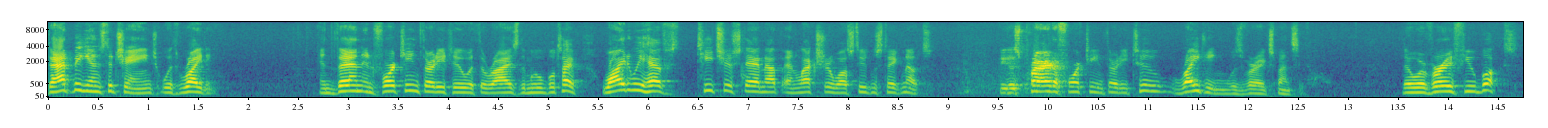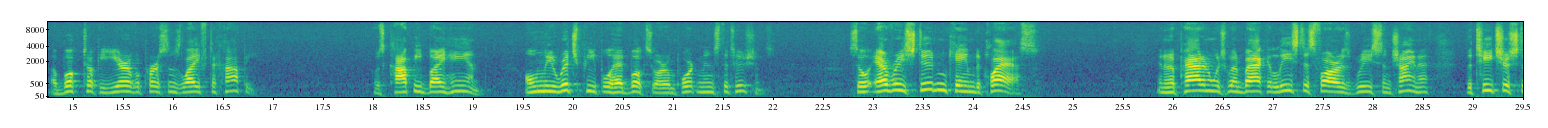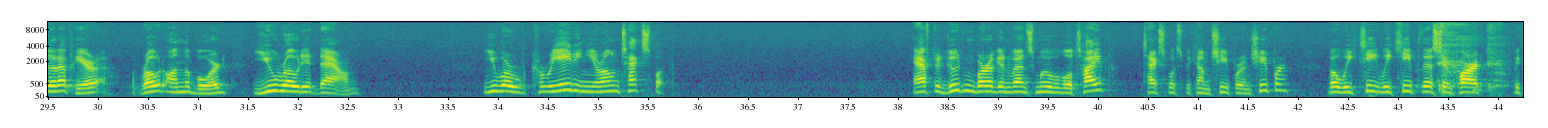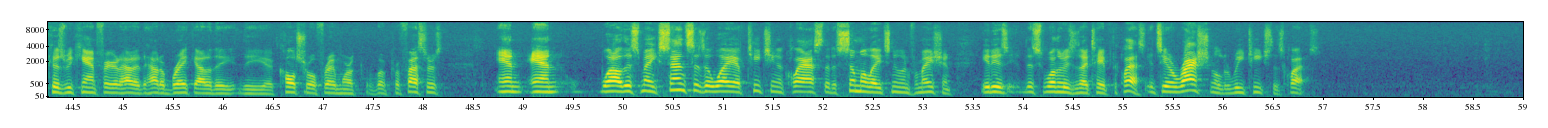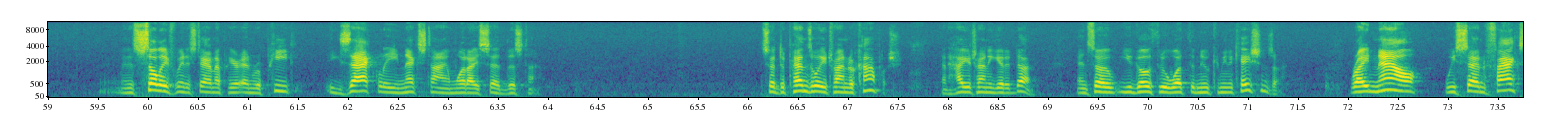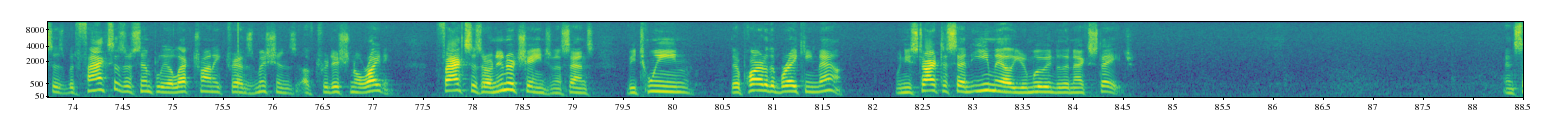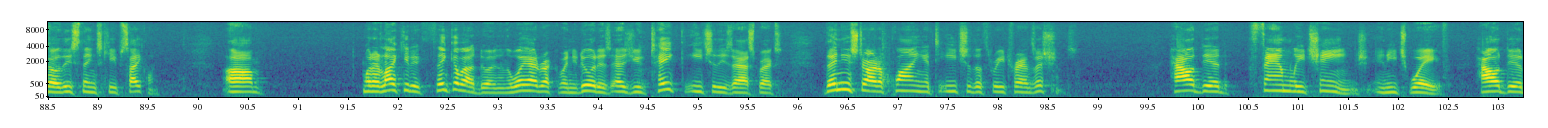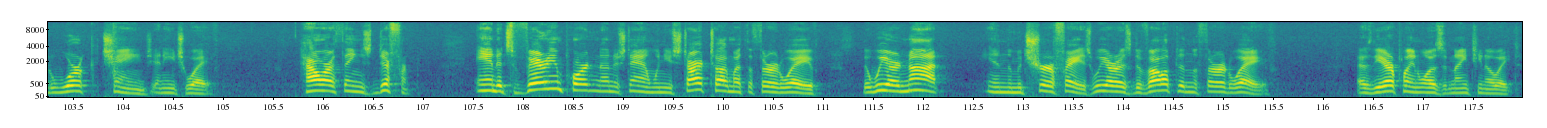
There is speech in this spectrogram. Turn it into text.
That begins to change with writing. And then in 1432 with the rise of the movable type. Why do we have teachers stand up and lecture while students take notes? Because prior to 1432, writing was very expensive. There were very few books. A book took a year of a person's life to copy. It was copied by hand. Only rich people had books or important institutions. So every student came to class and in a pattern which went back at least as far as Greece and China. The teacher stood up here, wrote on the board, you wrote it down. You were creating your own textbook. After Gutenberg invents movable type, textbooks become cheaper and cheaper, but we, we keep this in part because we can't figure out how to, how to break out of the, the uh, cultural framework of professors. And, and while this makes sense as a way of teaching a class that assimilates new information, it is, this is one of the reasons I taped the class. It's irrational to reteach this class. Mean, it's silly for me to stand up here and repeat exactly next time what I said this time. So it depends on what you're trying to accomplish and how you're trying to get it done. And so you go through what the new communications are. Right now, we send faxes, but faxes are simply electronic transmissions of traditional writing. Faxes are an interchange, in a sense, between, they're part of the breaking down. When you start to send email, you're moving to the next stage. And so these things keep cycling. Um, what I'd like you to think about doing, and the way I'd recommend you do it is as you take each of these aspects, then you start applying it to each of the three transitions. How did family change in each wave? How did work change in each wave? How are things different? And it's very important to understand when you start talking about the third wave that we are not in the mature phase. We are as developed in the third wave as the airplane was in 1908.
